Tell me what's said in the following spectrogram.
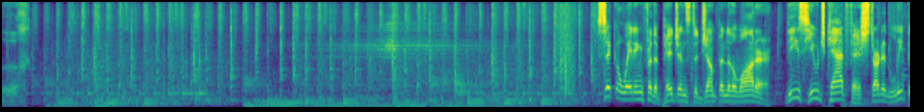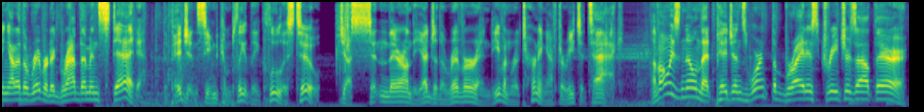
Ugh. Sick of waiting for the pigeons to jump into the water, these huge catfish started leaping out of the river to grab them instead. The pigeons seemed completely clueless too, just sitting there on the edge of the river and even returning after each attack. I've always known that pigeons weren't the brightest creatures out there,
